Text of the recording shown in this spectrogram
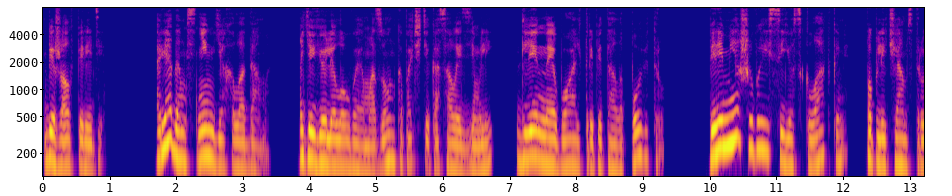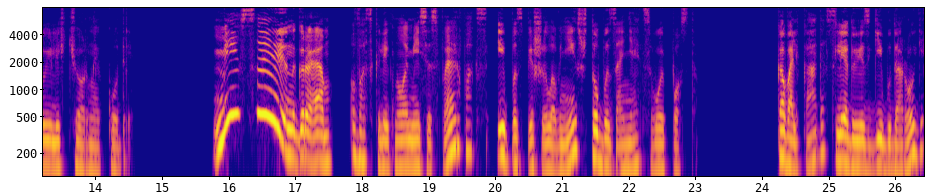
бежал впереди. Рядом с ним ехала дама. Ее лиловая амазонка почти касалась земли, длинная вуаль трепетала по ветру. Перемешиваясь с ее складками, по плечам струились черные кудри. «Мисс Ингрэм!» — воскликнула миссис Фэрфакс и поспешила вниз, чтобы занять свой пост. Кавалькада, следуя сгибу дороги,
